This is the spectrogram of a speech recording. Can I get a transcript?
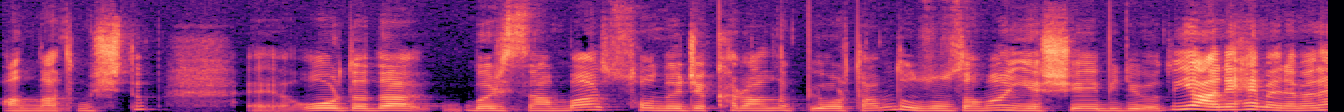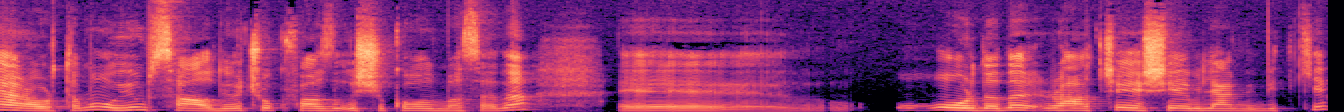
anlatmıştım. Orada da Barış Samba son derece karanlık bir ortamda uzun zaman yaşayabiliyordu. Yani hemen hemen her ortama uyum sağlıyor. Çok fazla ışık olmasa da orada da rahatça yaşayabilen bir bitki.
